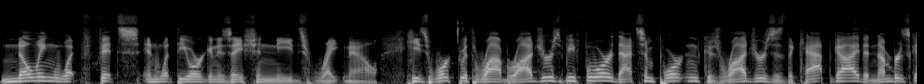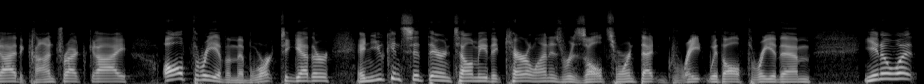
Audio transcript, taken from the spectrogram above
knowing what fits and what the organization needs right now. He's worked with Rob Rogers before. That's important because Rogers is the cap guy, the numbers guy, the contract guy. All three of them have worked together. And you can sit there and tell me that Carolina's results weren't that great with all three of them. You know what?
